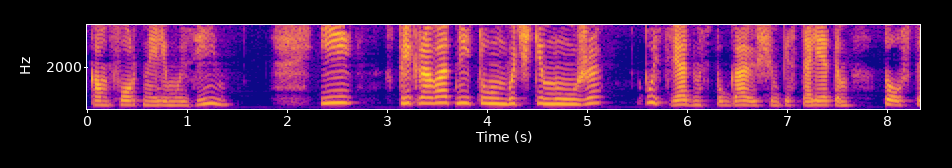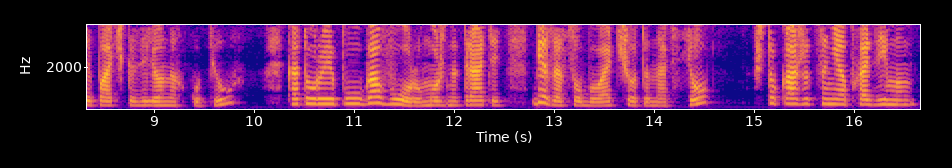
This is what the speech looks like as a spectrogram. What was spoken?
комфортный лимузин, и в прикроватной тумбочке мужа, пусть рядом с пугающим пистолетом толстая пачка зеленых купюр, которые по уговору можно тратить без особого отчета на все, что кажется необходимым.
